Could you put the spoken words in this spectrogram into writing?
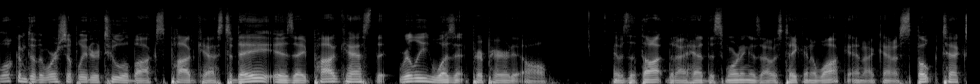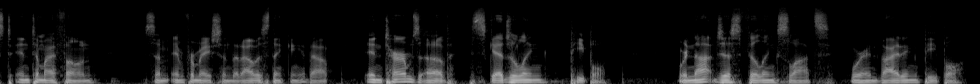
Welcome to the Worship Leader Toolbox podcast. Today is a podcast that really wasn't prepared at all. It was a thought that I had this morning as I was taking a walk, and I kind of spoke text into my phone some information that I was thinking about in terms of scheduling people. We're not just filling slots, we're inviting people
